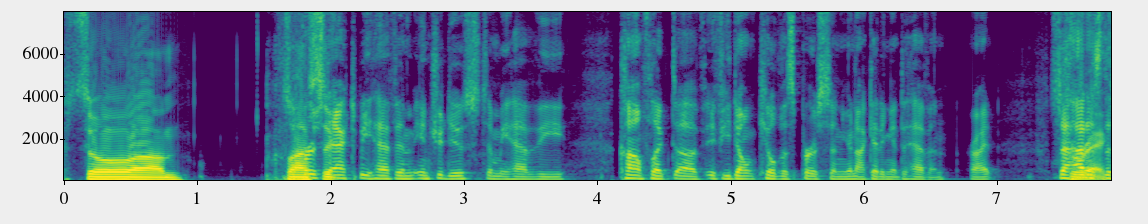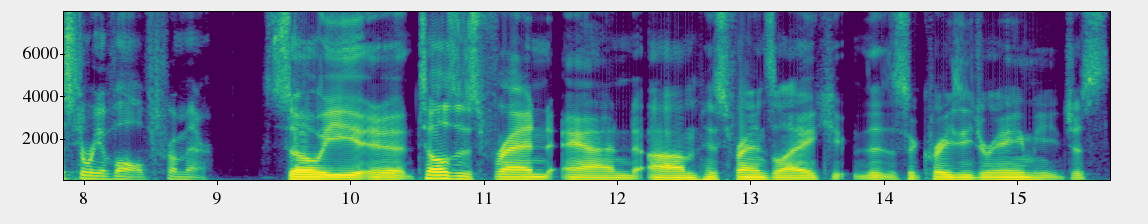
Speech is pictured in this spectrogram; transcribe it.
So um, So first act, we have him introduced, and we have the conflict of if you don't kill this person, you're not getting into heaven, right? So how does the story evolve from there? So he uh, tells his friend, and um, his friend's like, "This is a crazy dream." He just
